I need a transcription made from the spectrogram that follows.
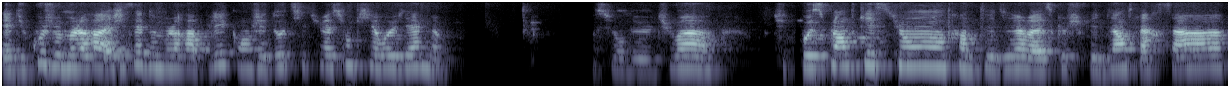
Et du coup, j'essaie de me le rappeler quand j'ai d'autres situations qui reviennent. Sur de, tu vois, tu te poses plein de questions en train de te dire est-ce que je fais bien de faire ça?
